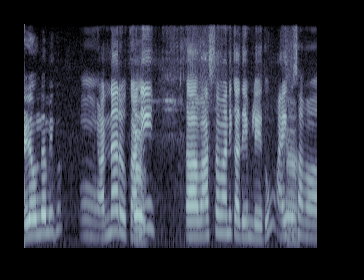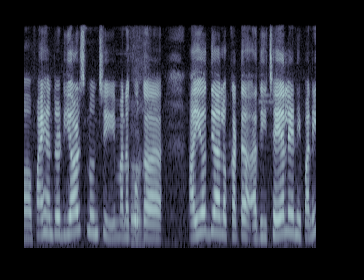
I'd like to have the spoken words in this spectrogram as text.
ఐడియా ఉందా మీకు? అన్నారు కానీ వాస్తవానికి అదేం లేదు. ఐదు ఫైవ్ హండ్రెడ్ ఇయర్స్ నుంచి మనకు. ఒక అయోధ్యలో కట్ట అది చేయలేని పని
